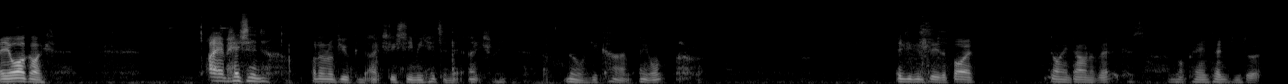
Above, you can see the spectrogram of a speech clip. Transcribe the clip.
There you are, guys. I am hitting. I don't know if you can actually see me hitting it. Actually, no, you can't. Hang on. As you can see, the fire's dying down a bit because I'm not paying attention to it.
